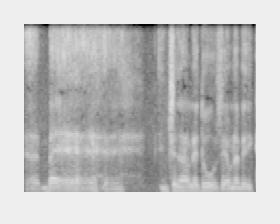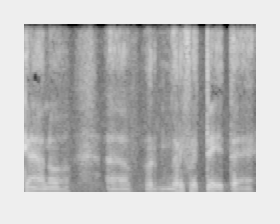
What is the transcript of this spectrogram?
eh, beh il generale Dosi è un americano, uh, riflettete.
